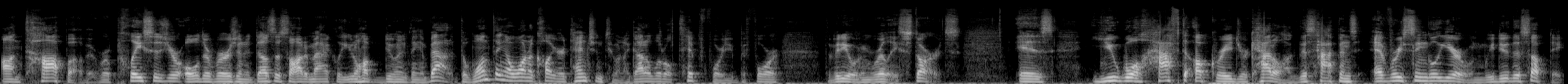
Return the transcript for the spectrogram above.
on top of it, replaces your older version. It does this automatically. You don't have to do anything about it. The one thing I want to call your attention to, and I got a little tip for you before the video even really starts, is you will have to upgrade your catalog. This happens every single year when we do this update.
